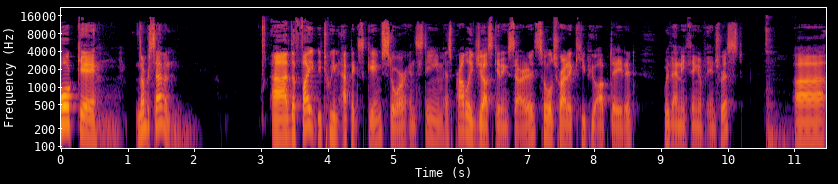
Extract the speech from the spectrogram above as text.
Okay, number seven. Uh, the fight between Epic's Game Store and Steam is probably just getting started, so we'll try to keep you updated with anything of interest. Uh,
